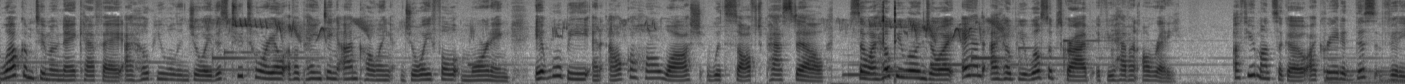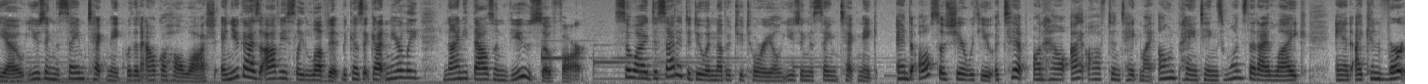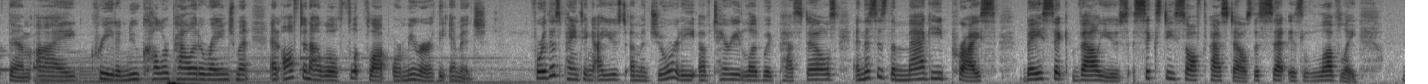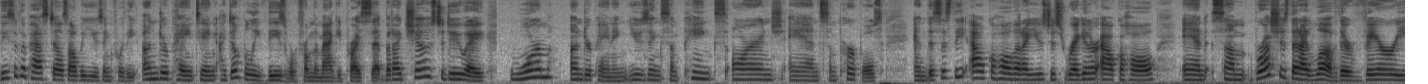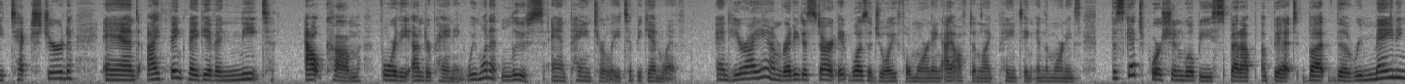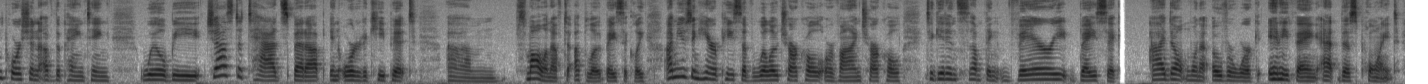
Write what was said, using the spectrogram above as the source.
Welcome to Monet Cafe. I hope you will enjoy this tutorial of a painting I'm calling Joyful Morning. It will be an alcohol wash with soft pastel. So I hope you will enjoy and I hope you will subscribe if you haven't already. A few months ago, I created this video using the same technique with an alcohol wash, and you guys obviously loved it because it got nearly 90,000 views so far. So I decided to do another tutorial using the same technique and also share with you a tip on how I often take my own paintings, ones that I like, and I convert them. I create a new color palette arrangement and often I will flip-flop or mirror the image. For this painting, I used a majority of Terry Ludwig pastels, and this is the Maggie Price Basic Values 60 Soft Pastels. This set is lovely. These are the pastels I'll be using for the underpainting. I don't believe these were from the Maggie Price set, but I chose to do a warm underpainting using some pinks, orange, and some purples. And this is the alcohol that I use, just regular alcohol, and some brushes that I love. They're very textured, and I think they give a neat outcome for the underpainting. We want it loose and painterly to begin with. And here I am, ready to start. It was a joyful morning. I often like painting in the mornings. The sketch portion will be sped up a bit, but the remaining portion of the painting will be just a tad sped up in order to keep it um, small enough to upload basically. I'm using here a piece of willow charcoal or vine charcoal to get in something very basic. I don't want to overwork anything at this point.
